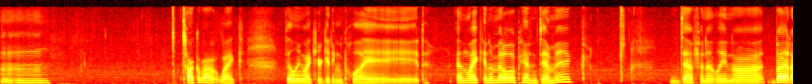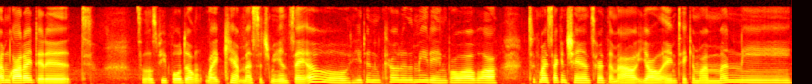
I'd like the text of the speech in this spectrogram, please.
mm mm. Talk about like feeling like you're getting played. And like in the middle of a pandemic, Definitely not. But I'm glad I did it. So those people don't like can't message me and say, "Oh, you didn't go to the meeting." Blah blah blah. Took my second chance, heard them out. Y'all ain't taking my money,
